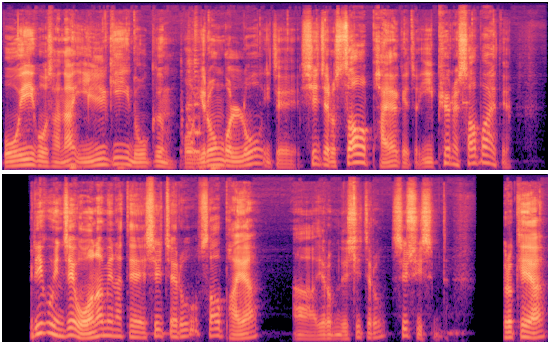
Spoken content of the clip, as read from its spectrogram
모의고사나 일기 녹음 뭐 이런 걸로 이제 실제로 써봐야겠죠. 이 표현을 써봐야 돼요. 그리고 이제 원어민한테 실제로 써봐야 아, 여러분들 실제로 쓸 수 있습니다. 그렇게 해야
